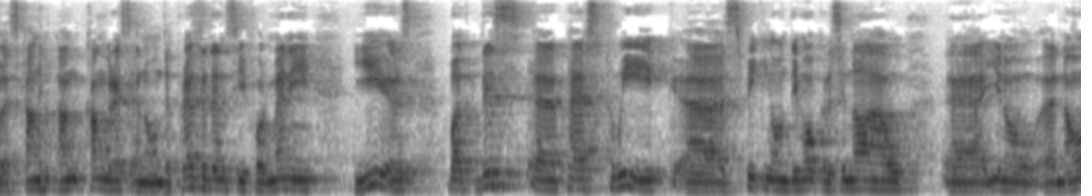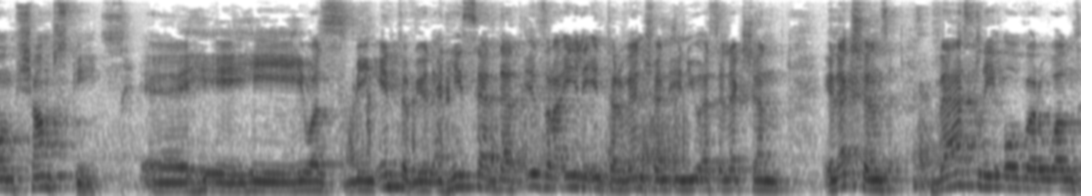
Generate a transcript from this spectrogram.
U.S. Con- Congress and on the presidency for many years. But this uh, past week, uh, speaking on Democracy Now. Uh, you know, uh, Noam Chomsky, uh, he, he, he was being interviewed and he said that Israeli intervention in U.S. election elections vastly overwhelms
